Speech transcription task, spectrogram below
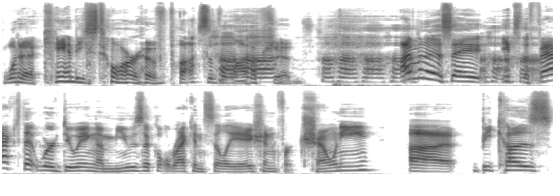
what a candy store of possible Ha ha. options. ha ha ha ha. I'm gonna say Uh-huh, it's the fact that we're doing a musical reconciliation for Choni, uh, because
